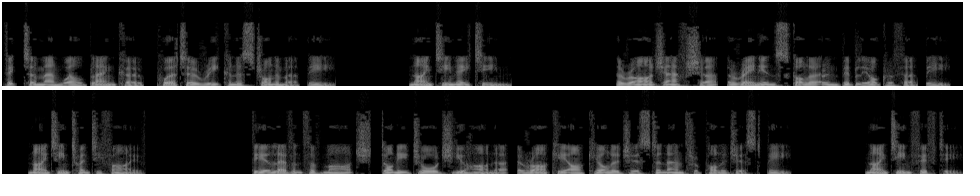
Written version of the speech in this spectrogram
Victor Manuel Blanco, Puerto Rican astronomer B. 1918. Iraj Afshar, Iranian scholar and bibliographer B. 1925. The 11th of March, Donny George Youkhanna, Iraqi archaeologist and anthropologist B. 1950.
